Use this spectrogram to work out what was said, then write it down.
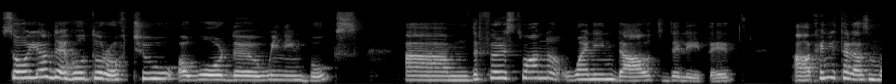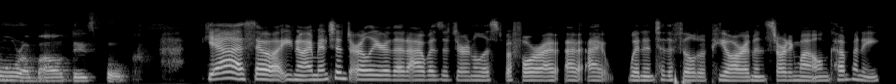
So you're the author of two award-winning books. Um, the first one, When in Doubt, Delete It. Uh, can you tell us more about this book? Yeah, so uh, you know, I mentioned earlier that I was a journalist before I, I, I went into the field of PR and then starting my own company.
